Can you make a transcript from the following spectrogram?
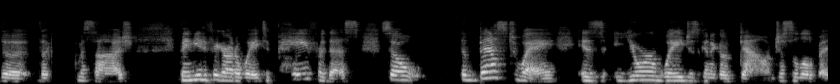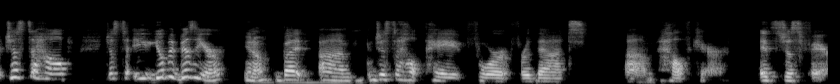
the the massage. They need to figure out a way to pay for this. So the best way is your wage is going to go down just a little bit, just to help. Just to, you'll be busier, you know, but um, just to help pay for for that um. It's just fair.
